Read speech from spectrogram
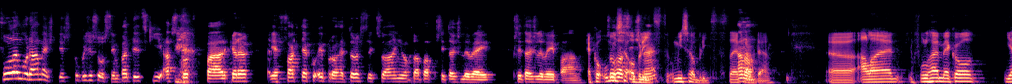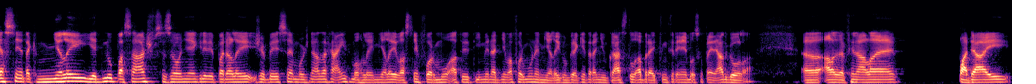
Fule mu dáme čtyřku, protože jsou sympatický a Scott Parker je fakt jako i pro heterosexuálního chlapa přitažlivý, přitažlivý pán. Jako umí Souhlasíš, se oblíct, ne? umí se oblíct, to je ano. pravda. Uh, ale Fulham jako jasně, tak měli jednu pasáž v sezóně, kdy vypadali, že by se možná zachránit mohli, měli vlastně formu a ty týmy nad něma formu neměli, konkrétně teda Newcastle a Brighton, který nebyl schopný dát góla. Eh, ale ve finále padají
